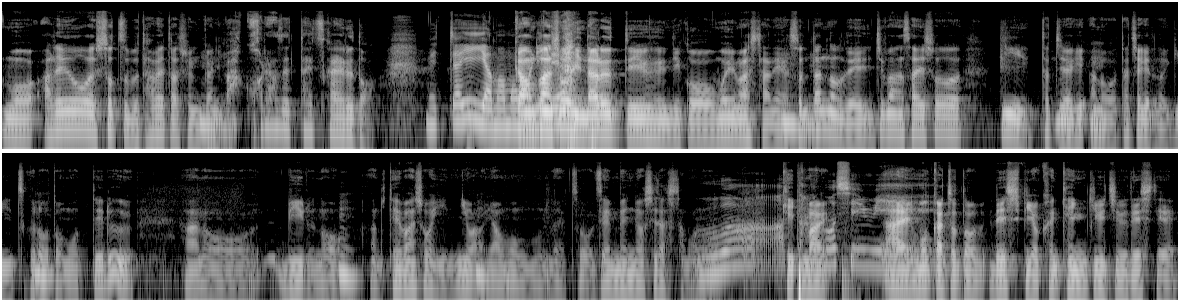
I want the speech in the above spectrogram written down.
もうあれを一粒食べた瞬間に、うん。あこれは絶対使えると。めっちゃいい山桃看に板商品になるっていうふうにこう思いましたね。うんうん。それなので一番最初に立ち上げ、うんうん。あの立ち上げた時に作ろうと思ってる、あのビールの,、うん。あの定番商品にはうん。山桃のやつを前面に押し出したものうを、わきまあー楽しみ、はい、もう一回ちょっとレシピをか研究中でして、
